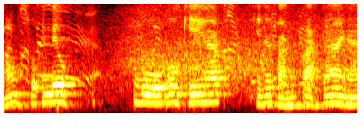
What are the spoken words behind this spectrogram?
เอา fazer. โซเคนเบลโอ้โหโอเคครับเอนเดอร์สันปากได้นะ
